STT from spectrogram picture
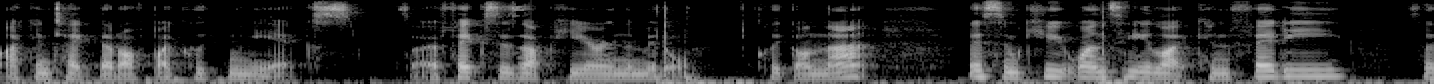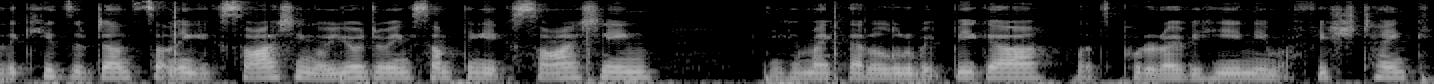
I can take that off by clicking the X. So effects is up here in the middle. Click on that. There's some cute ones here like confetti. So the kids have done something exciting or you're doing something exciting. You can make that a little bit bigger. Let's put it over here near my fish tank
